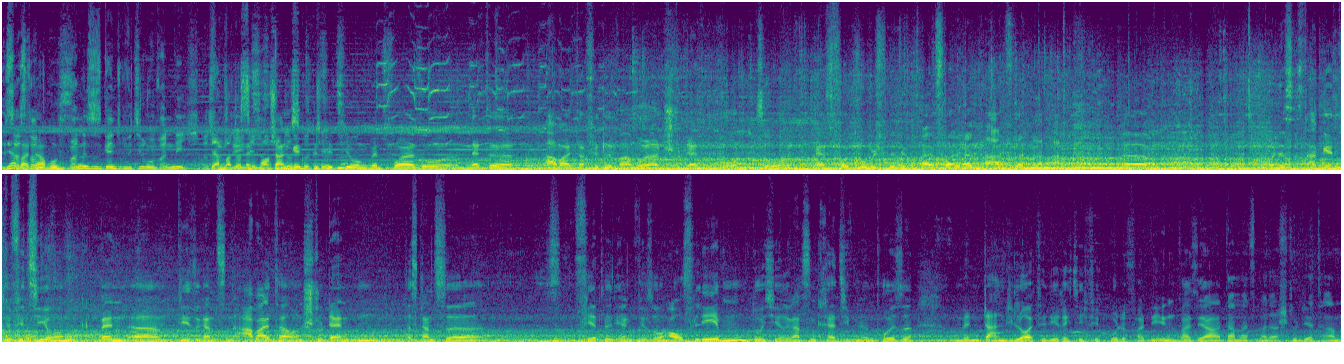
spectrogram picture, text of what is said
Ist Ja, das aber dann, da, wo's- wann ist es Gentrifizierung und wann nicht? Das halt verstehe das ich. eben auch ist schon dann. Ne? Gentrifizierung, wenn es vorher so nette Arbeiterviertel waren, wo dann Studenten wohnen und so. Er ist voll komisch mit dem Teil vor der Nase. ähm, Gentrifizierung, wenn ähm, diese ganzen Arbeiter und Studenten das ganze Viertel irgendwie so aufleben durch ihre ganzen kreativen Impulse. Und wenn dann die Leute, die richtig viel Kohle verdienen, weil sie ja damals mal da studiert haben,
